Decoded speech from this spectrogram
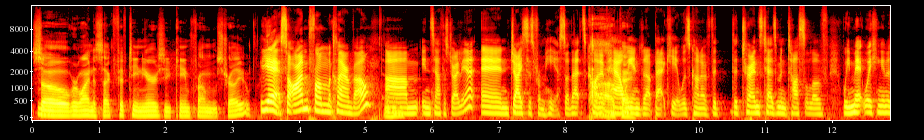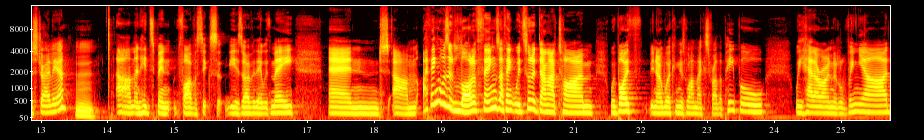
So rewind a sec. 15 years. You came from Australia. Yeah, so I'm from McLaren Vale um, in South Australia, and Jace is from here. So that's kind of Ah, how okay. we ended up back here. Was kind of the the Trans Tasman tussle of we met working in Australia, um, and he'd spent five or six years over there with me. And um, I think it was a lot of things. I think we'd sort of done our time. We're both, you know, working as winemakers for other people. We had our own little vineyard.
